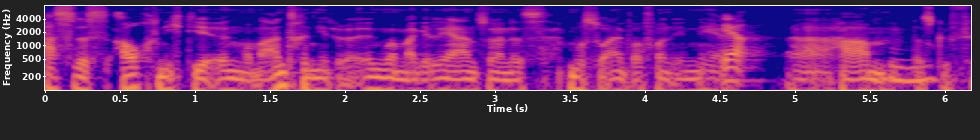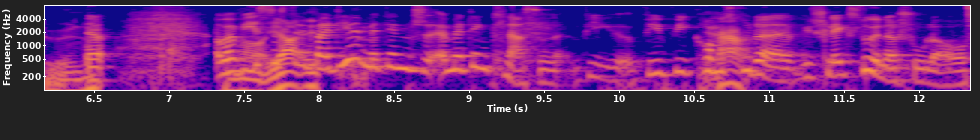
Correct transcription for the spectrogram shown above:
hast du das auch nicht dir irgendwann mal antrainiert oder irgendwann mal gelernt, sondern das musst du einfach von innen her Ja. Mhm. äh, haben, das Gefühl. Ne? Ja. Aber wie Genau. ist es Ja, denn bei dir mit den, mit den Klassen? Wie, wie, wie kommst du da, wie schlägst du in der Schule auf?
